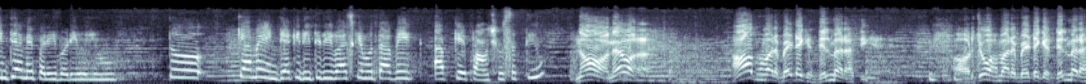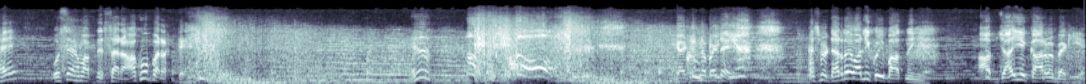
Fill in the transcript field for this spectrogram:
इंडिया में पली बड़ी हुई हूँ। तो क्या मैं इंडिया के रीति रिवाज के मुताबिक आपके पाँव छू सकती हूँ? नो नेवर आप हमारे बेटे के दिल में रहती हैं। और जो हमारे बेटे के दिल में रहे उसे हम अपने सर आँखों पर रखते हैं। कैटरीना बेटे इसमें डरने वाली कोई बात नहीं है। आप जाइए कार में बैठिए।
